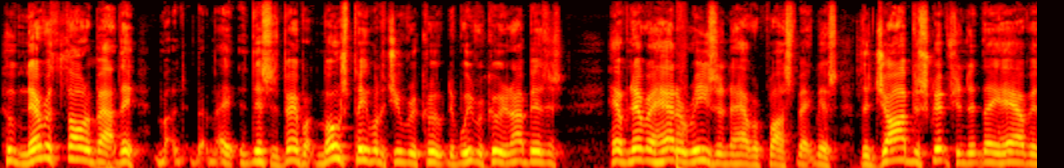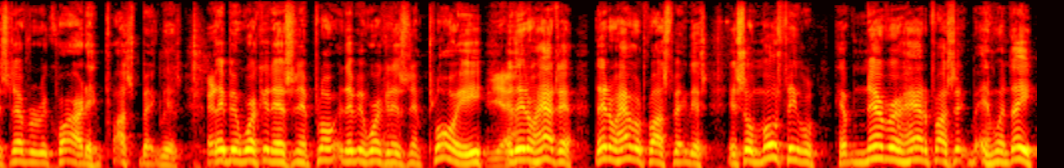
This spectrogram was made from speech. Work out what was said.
who've never thought about they. This is very important. Most people that you recruit that we recruit in our business have never had a reason to have a prospect list. The job description that they have has never required a prospect list. And they've been working as an employee. They've been working as an employee, yeah. and they don't have to. They don't have a prospect list, and so most people have never had a prospect. And when they,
